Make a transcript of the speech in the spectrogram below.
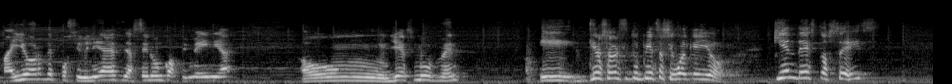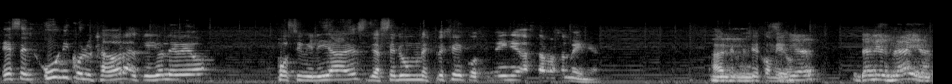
mayor de posibilidades de hacer un Coffee Mania o un Yes Movement. Y quiero saber si tú piensas igual que yo. ¿Quién de estos seis es el único luchador al que yo le veo posibilidades de hacer una especie de Cotimania hasta WrestleMania. A ver si Mm, coincides conmigo. sería Daniel Bryan.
